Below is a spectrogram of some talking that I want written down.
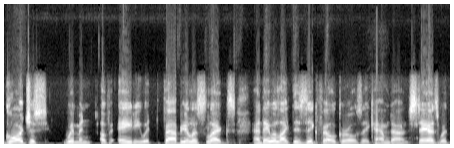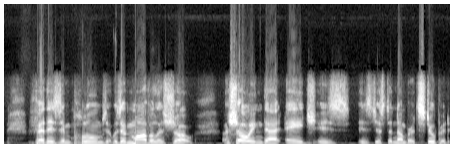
Gorgeous women of 80 with fabulous legs. And they were like the Ziegfeld girls. They came downstairs with feathers and plumes. It was a marvelous show. Showing that age is is just a number. It's stupid.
